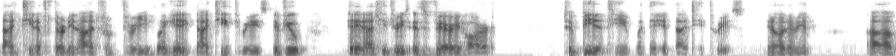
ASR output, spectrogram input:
19 of 39 from three, like hitting 19 threes. If you hitting 19 threes, it's very hard to beat a team when they hit 19 threes. You know what I mean? Um,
